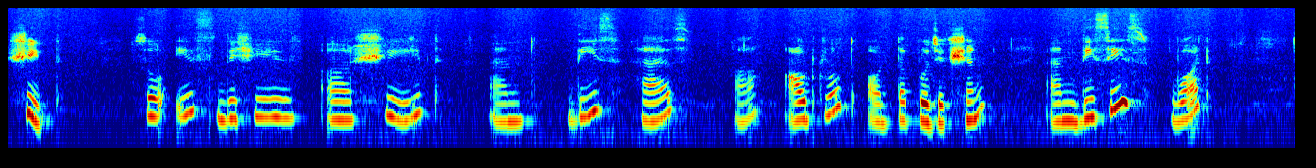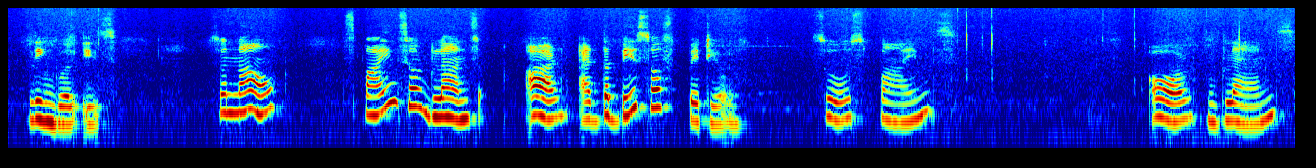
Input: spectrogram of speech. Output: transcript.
sheath so if this is a sheath and this has a outgrowth or the projection and this is what ligule is. So now spines or glands are at the base of petiole. So spines or glands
